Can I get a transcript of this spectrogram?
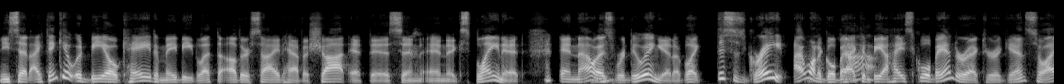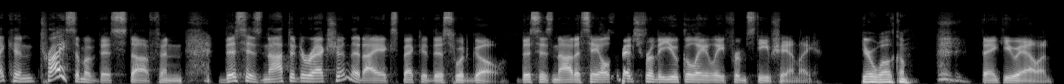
he said i think it would be okay to maybe let the other side have a shot at this and and explain it and now mm-hmm. as we're doing it i'm like this is great. I want to go back yeah. and be a high school band director again so i can try some of this stuff and this is not the direction that i expected this would go. This is not a sales pitch for the ukulele from steve shanley. You're welcome Thank you, Alan.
